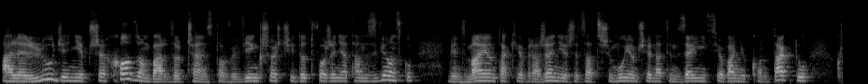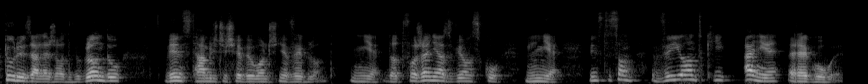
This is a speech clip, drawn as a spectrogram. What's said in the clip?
ale ludzie nie przechodzą bardzo często w większości do tworzenia tam związków, więc mają takie wrażenie, że zatrzymują się na tym zainicjowaniu kontaktu, który zależy od wyglądu, więc tam liczy się wyłącznie wygląd. Nie, do tworzenia związku nie. Więc to są wyjątki, a nie reguły.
